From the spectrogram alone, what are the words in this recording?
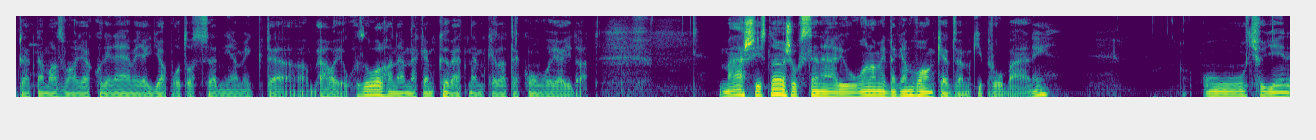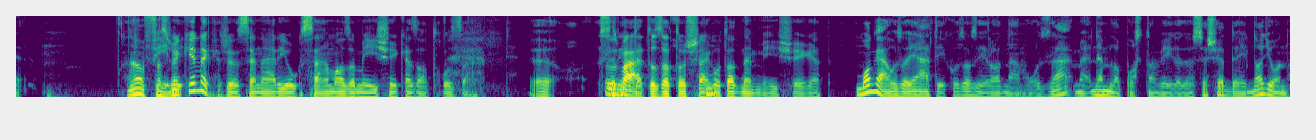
Tehát nem az van, hogy akkor én elmegyek gyapotot szedni, amíg te behajózol, hanem nekem követnem kell a te konvojaidat. Másrészt nagyon sok szenárió van, amit nekem van kedvem kipróbálni. Úgyhogy én nagyon fél... Azt még érdekes, hogy a szenáriók száma az a mélységhez ad hozzá. Ez változatosságot ad, nem mélységet. Magához a játékhoz azért adnám hozzá, mert nem lapoztam végig az összeset, de egy nagyon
